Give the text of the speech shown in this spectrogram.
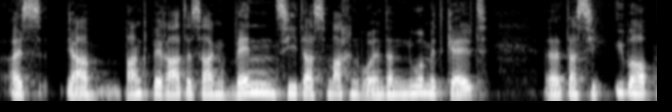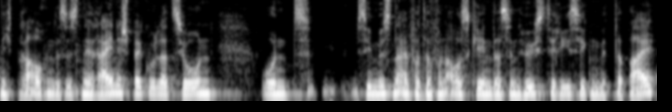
als ja, Bankberater sagen, wenn Sie das machen wollen, dann nur mit Geld, äh, das Sie überhaupt nicht brauchen. Das ist eine reine Spekulation und Sie müssen einfach davon ausgehen, da sind höchste Risiken mit dabei,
